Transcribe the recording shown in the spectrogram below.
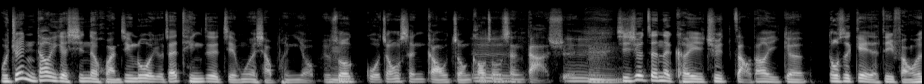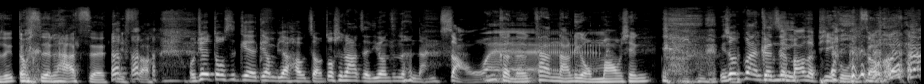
我觉得你到一个新的环境，如果有在听这个节目的小朋友，比如说国中升高中、高中升大学，嗯，其实就真的可以去找到一个都是 gay 的地方，或者都是拉子的地方。我觉得都是 gay 的地方比较好找，都是拉子的地方真的很难找哎。你可能看哪里有猫，先 你说不然跟着猫的屁股走。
